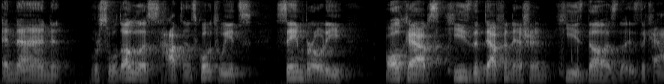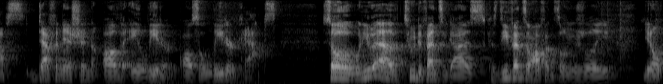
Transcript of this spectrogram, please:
And then Rasul Douglas hopped in his quote tweets, same Brody, all caps. He's the definition. He's does is the caps definition of a leader. Also leader caps. So when you have two defensive guys, because defense and offense don't usually, you know,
